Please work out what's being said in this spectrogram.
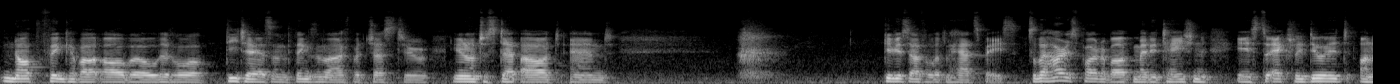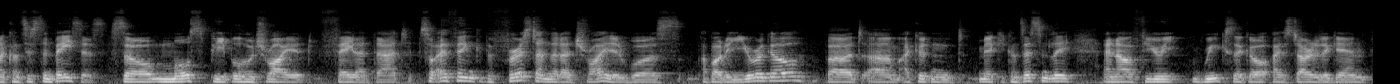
not think about all the little details and things in life but just to you know to step out and give yourself a little headspace. So the hardest part about meditation is to actually do it on a consistent basis. So most people who try it fail at that. So I think the first time that I tried it was about a year ago, but um, I couldn't make it consistently. And now a few weeks ago I started again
